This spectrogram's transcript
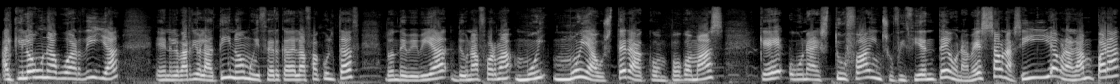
alquiló una guardilla en el barrio latino, muy cerca de la facultad, donde vivía de una forma muy, muy austera, con poco más que una estufa insuficiente, una mesa, una silla, una lámpara,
